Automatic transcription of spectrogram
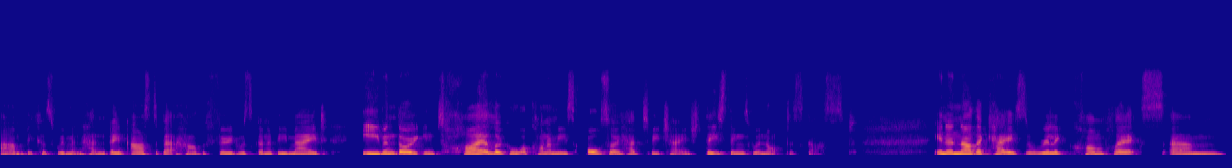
um, because women hadn't been asked about how the food was going to be made, even though entire local economies also had to be changed. These things were not discussed. In another case, a really complex um,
